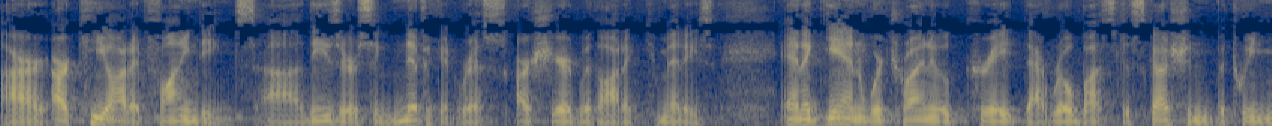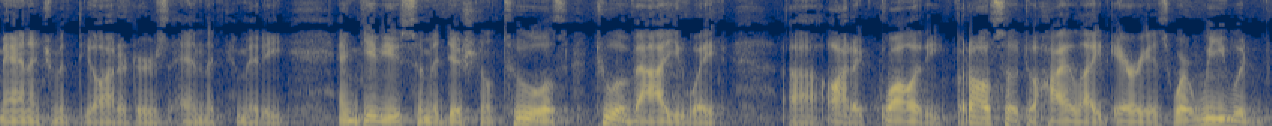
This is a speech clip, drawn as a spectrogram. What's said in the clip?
our, our key audit findings, uh, these are significant risks, are shared with audit committees. And again, we're trying to create that robust discussion between management, the auditors, and the committee, and give you some additional tools to evaluate uh, audit quality, but also to highlight areas where we would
